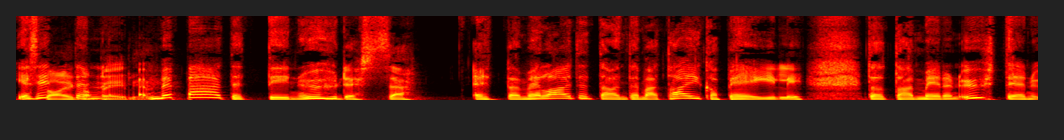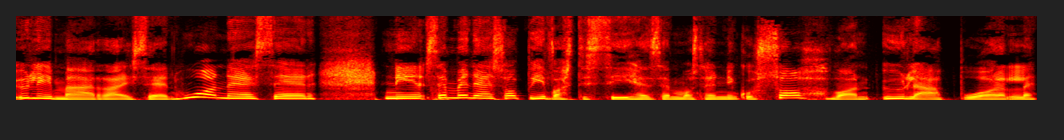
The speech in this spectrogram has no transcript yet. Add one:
Ja sitten me päätettiin yhdessä, että me laitetaan tämä taikapeili tota, meidän yhteen ylimääräiseen huoneeseen, niin se menee sopivasti siihen semmoisen niin sohvan yläpuolelle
